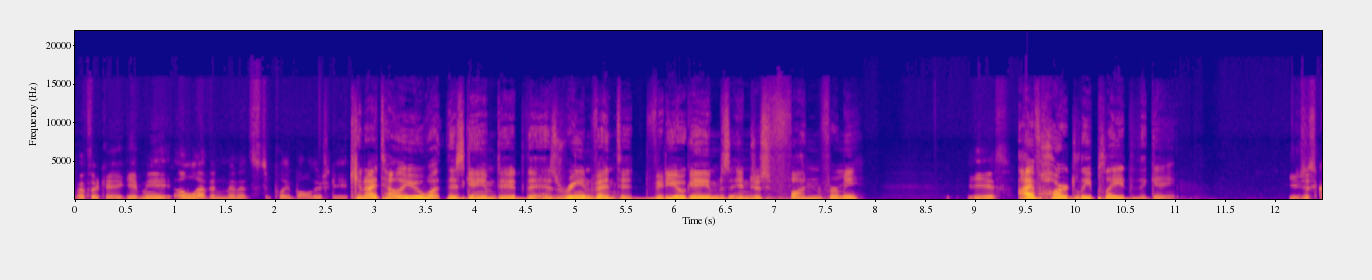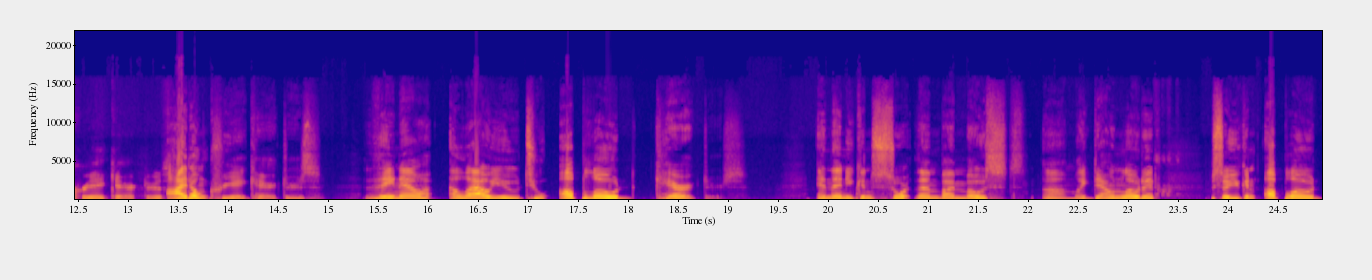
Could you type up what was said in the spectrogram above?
That's okay. Give me 11 minutes to play Baldur's Gate. Can I tell you what this game did that has reinvented video games and just fun for me? Yes. I've hardly played the game. You just create characters. I don't create characters. They now allow you to upload characters, and then you can sort them by most um, like downloaded. So you can upload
